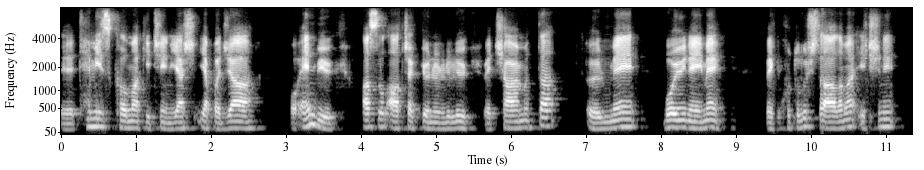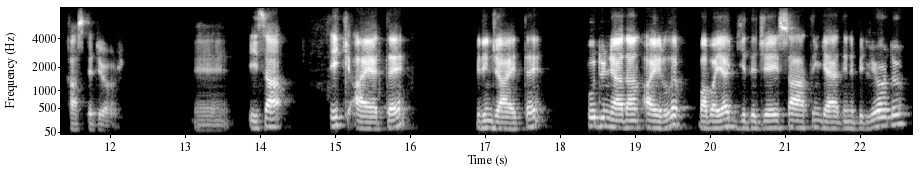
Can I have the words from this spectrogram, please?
e, temiz kılmak için yaş, yapacağı o en büyük asıl alçak gönüllülük ve çarmıhta ölme, boyun eğme ve kurtuluş sağlama işini kastediyor. Ee, İsa ilk ayette, birinci ayette bu dünyadan ayrılıp babaya gideceği saatin geldiğini biliyordu.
